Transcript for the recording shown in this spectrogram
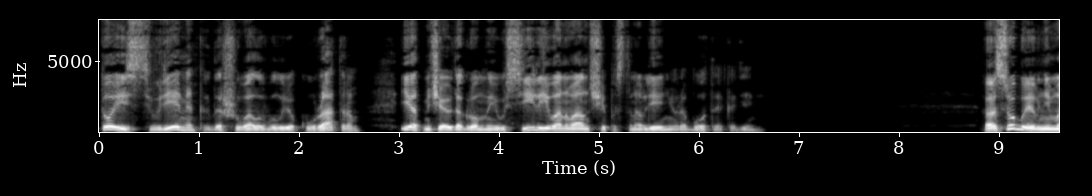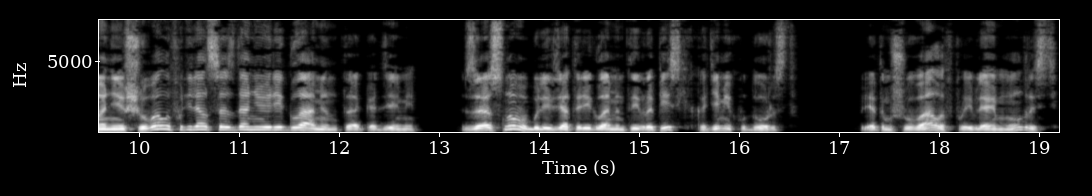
то есть время, когда Шувалов был ее куратором, и отмечают огромные усилия Ивана Ивановича по становлению работы Академии. Особое внимание Шувалов уделял созданию регламента Академии. За основу были взяты регламенты Европейских академий художеств. При этом Шувалов, проявляя мудрость,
